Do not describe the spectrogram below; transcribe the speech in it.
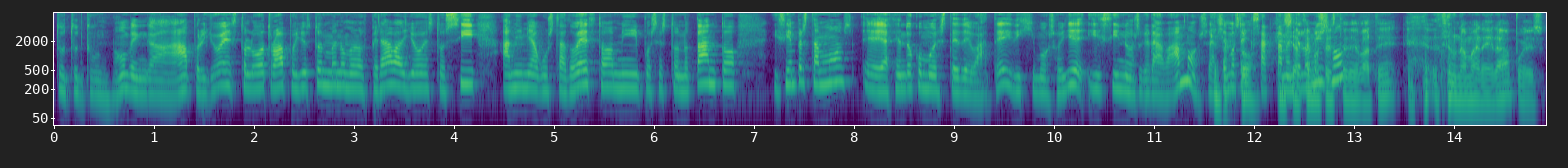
tú, tú, tú, ¿no? Venga, ah, pero yo esto, lo otro, ah, pues yo esto no me lo esperaba, yo esto sí, a mí me ha gustado esto, a mí pues esto no tanto. Y siempre estamos eh, haciendo como este debate y dijimos, oye, ¿y si nos grabamos? Hacemos exactamente ¿Y si hacemos lo mismo. este debate de una manera, pues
